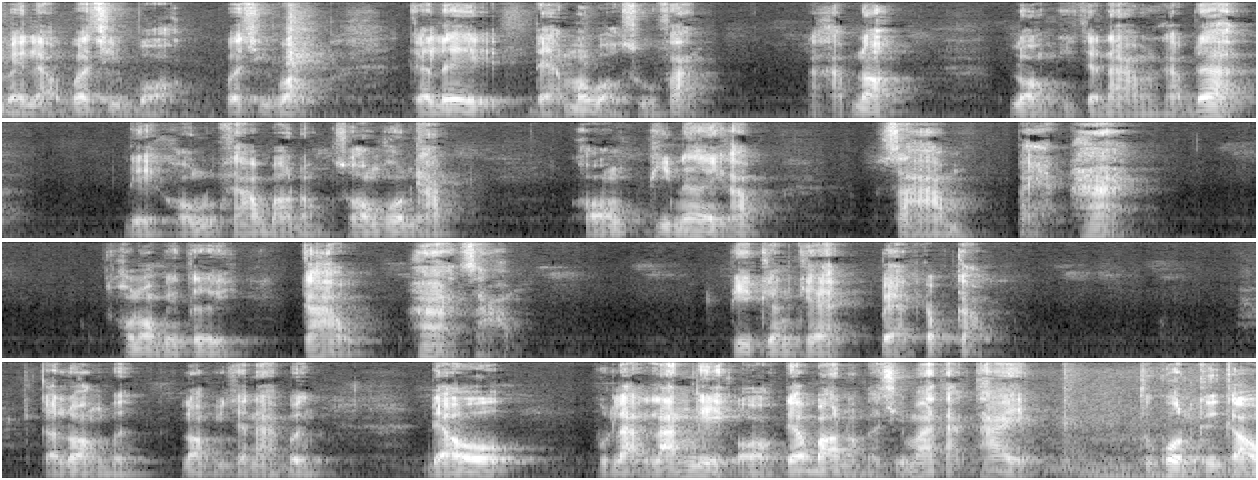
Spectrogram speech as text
ไปแล้วว่าสิบอกว่าสิเว้าก็เลยได้เอามาบอกสู่ฟังนะครับเนาะลองพิจารณามันครับเด้อเด็กของลูกสาวเบาหน่องสองคนครับ ของพีเนยครับสาม แปดห้าของน้องใบเตยเก้าห้าสามผิดกันแค่แปดกับเก่าก็ลองเบิงลองพิจารณาเบิงเดี๋ยวพุละล้างเด็กออกเดี๋ยวเบาหน่องกสิมาทักไทย ทุกคนคือเก่า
